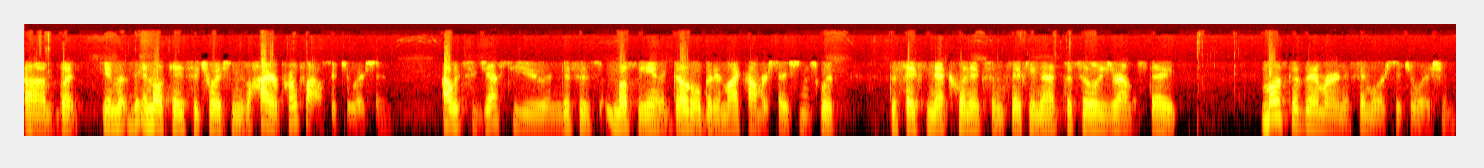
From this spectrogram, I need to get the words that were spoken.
Um, but in the MLK situation is a higher profile situation. I would suggest to you, and this is mostly anecdotal, but in my conversations with the safety net clinics and safety net facilities around the state, most of them are in a similar situation.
